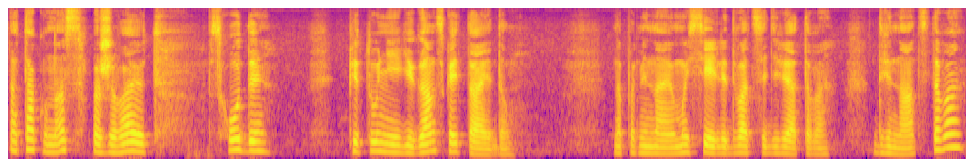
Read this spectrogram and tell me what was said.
А так у нас поживают всходы петунии гигантской тайдл. Напоминаю, мы сеяли 29 12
